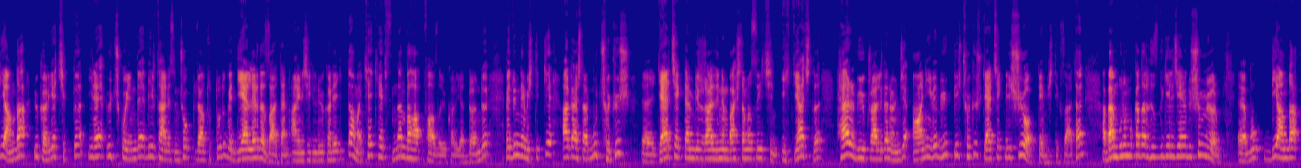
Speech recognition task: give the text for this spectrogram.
bir anda yukarıya çıktı. Yine 3 coin'de bir tanesini çok güzel tutturduk ve diğerleri de zaten aynı şekilde yukarıya gitti ama Cake hepsinden daha fazla yukarıya döndü. Ve dün demiştik ki arkadaşlar bu çöküş e, gerçekten bir rallinin başlaması için ihtiyaçtı. Her büyük ralliden önce ani ve büyük bir çöküş gerçekleşiyor demiştik zaten. Ben bunun bu kadar hızlı geleceğini düşünmüyorum. E, bu bir anda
